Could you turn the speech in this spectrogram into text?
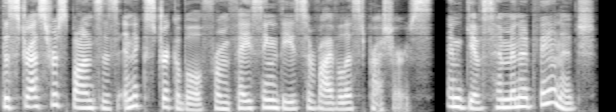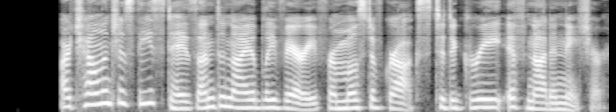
The stress response is inextricable from facing these survivalist pressures and gives him an advantage. Our challenges these days undeniably vary from most of Grok's to degree, if not in nature.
